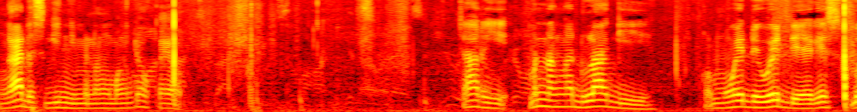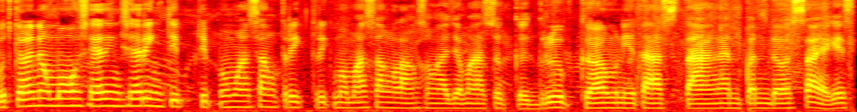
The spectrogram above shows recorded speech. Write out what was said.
Enggak ada segini menang Bang Cok, yuk cari menang adu lagi. Kalau mau WD WD ya guys. Buat kalian yang mau sharing-sharing tip-tip memasang trik-trik memasang langsung aja masuk ke grup komunitas tangan pendosa ya guys.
